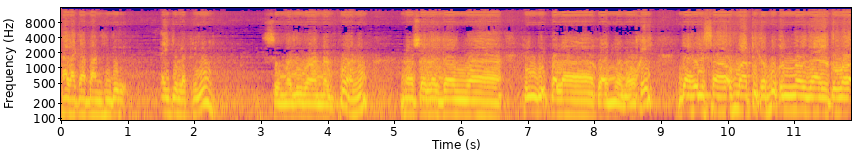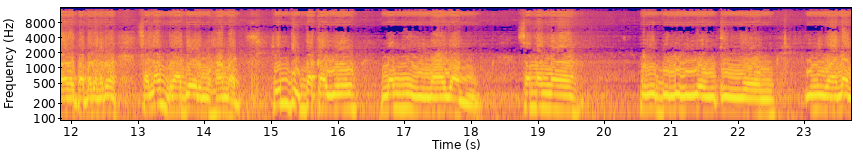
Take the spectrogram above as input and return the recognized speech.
talaga bang hindi idolatry yun? So maliwanag po ano na talagang ah, hindi pala kuan yun, okay? Dahil sa umati kabuk ang nagpapadang ito. Salam brother Muhammad, hindi ba kayo nanginayang sa mga pribilehiyong inyong iniwanan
